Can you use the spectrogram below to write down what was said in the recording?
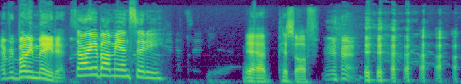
Everybody made it. Sorry about Man City. Yeah. Piss off.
